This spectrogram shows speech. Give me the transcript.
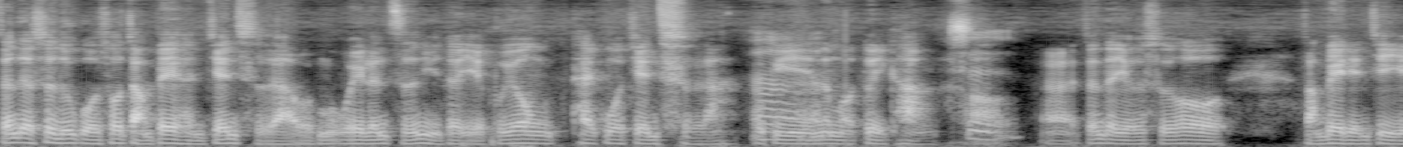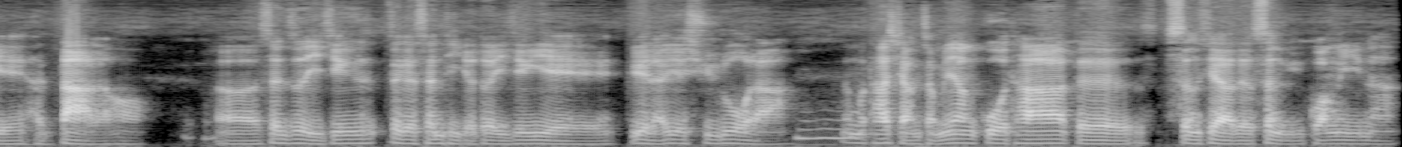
真的是，如果说长辈很坚持啊，我们为人子女的也不用太过坚持啦，不必那么对抗。是，呃，真的有的时候长辈年纪也很大了哈。呃，甚至已经这个身体有的已经也越来越虚弱啦。嗯，那么他想怎么样过他的剩下的剩余光阴呢？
